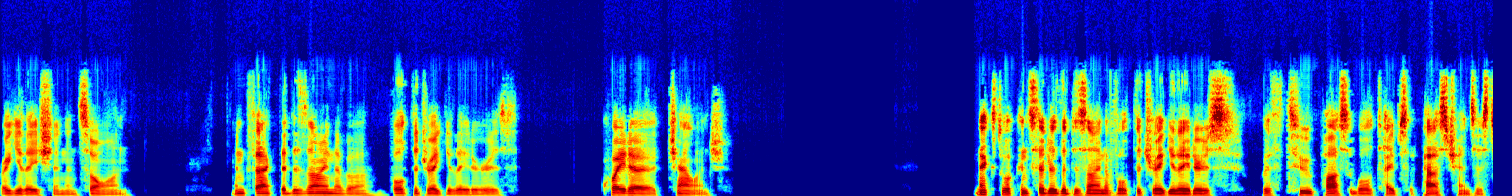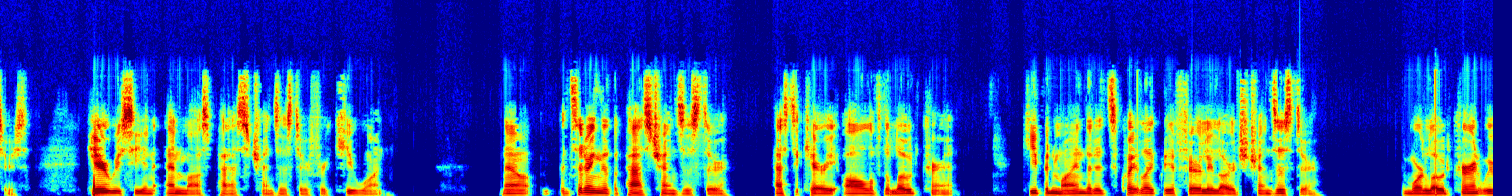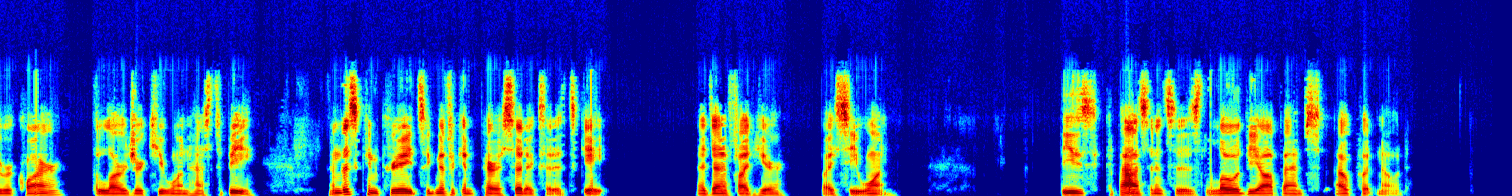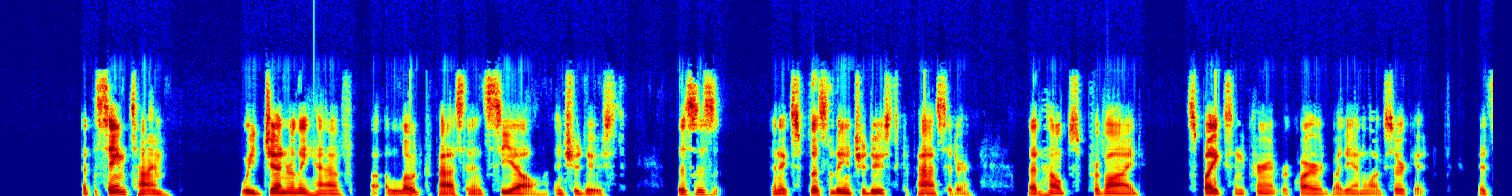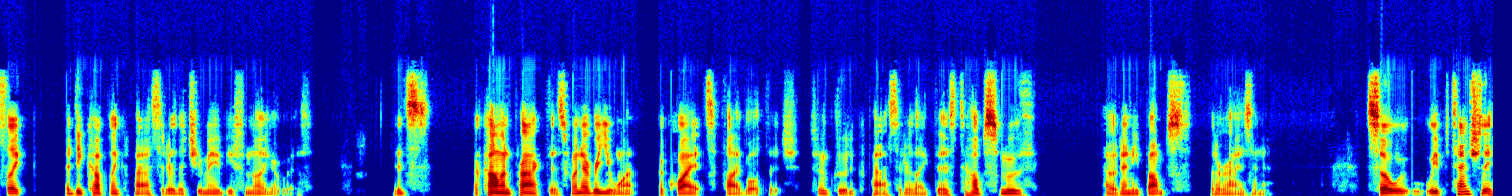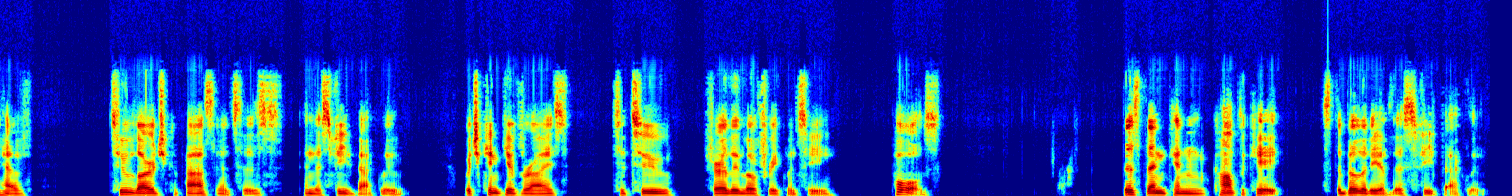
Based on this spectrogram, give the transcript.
regulation, and so on. In fact, the design of a voltage regulator is quite a challenge. Next, we'll consider the design of voltage regulators with two possible types of pass transistors. Here we see an NMOS pass transistor for Q1. Now, considering that the pass transistor has to carry all of the load current, keep in mind that it's quite likely a fairly large transistor. The more load current we require, the larger Q1 has to be. And this can create significant parasitics at its gate, identified here by C1. These capacitances load the op-amp's output node. At the same time, we generally have a load capacitance CL introduced. This is an explicitly introduced capacitor that helps provide spikes in current required by the analog circuit. It's like a decoupling capacitor that you may be familiar with. It's a common practice whenever you want a quiet supply voltage to include a capacitor like this to help smooth out any bumps that arise in it. So we potentially have two large capacitances in this feedback loop, which can give rise to two fairly low frequency poles. This then can complicate stability of this feedback loop.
